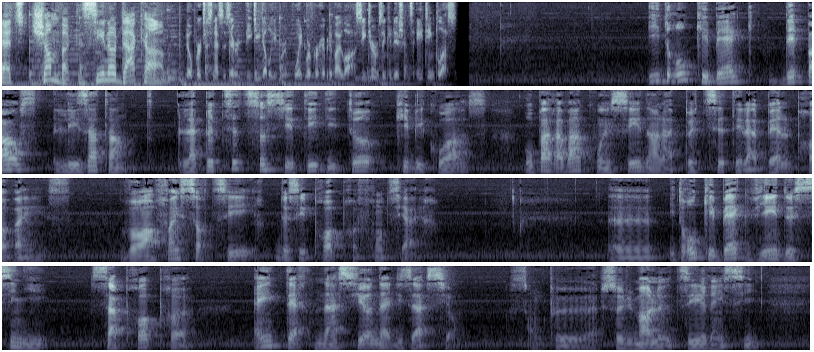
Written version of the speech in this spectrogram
That's chumbacasino.com. No purchase necessary. VGW Group. Void were prohibited by law. See terms and conditions. 18 plus. Hydro-Québec dépasse les attentes. La petite société d'État québécoise, auparavant coincée dans la petite et la belle province, va enfin sortir de ses propres frontières. Euh, Hydro-Québec vient de signer sa propre internationalisation on peut absolument le dire ainsi.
